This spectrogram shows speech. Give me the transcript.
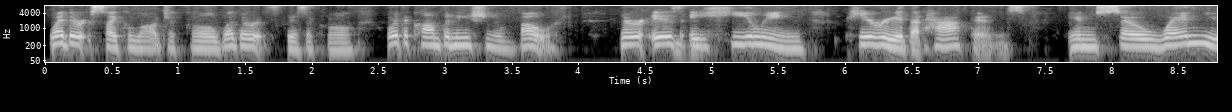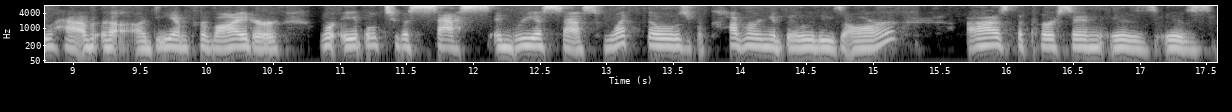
whether it's psychological, whether it's physical, or the combination of both. There is a mm-hmm. healing period that happens. And so when you have a, a DM provider, we're able to assess and reassess what those recovering abilities are as the person is, is,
